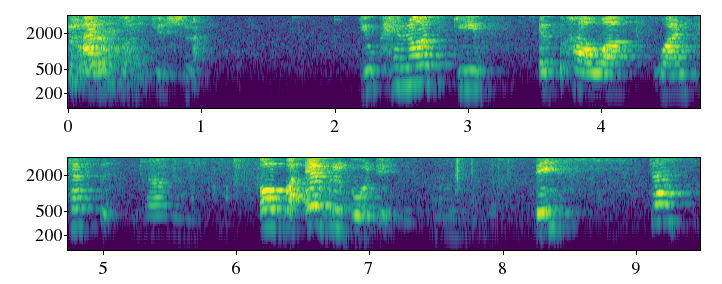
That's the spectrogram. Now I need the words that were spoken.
unconstitutional. You cannot give a power one person over everybody. They just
